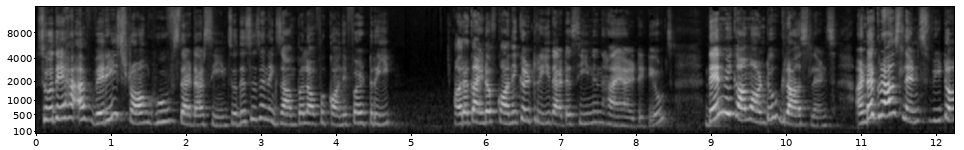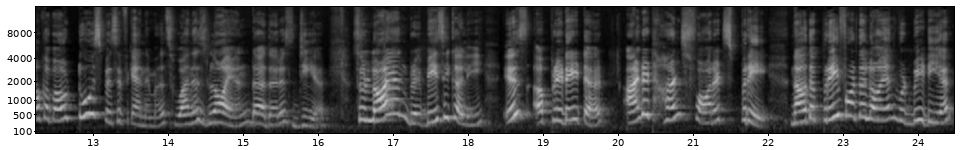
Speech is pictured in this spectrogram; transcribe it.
So they have very strong hooves that are seen. So this is an example of a conifer tree or a kind of conical tree that is seen in high altitudes. Then we come on to grasslands. Under grasslands, we talk about two specific animals. One is lion, the other is deer. So lion basically is a predator and it hunts for its prey. Now the prey for the lion would be deer.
